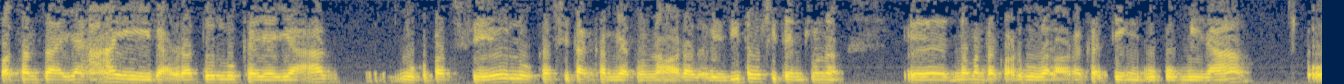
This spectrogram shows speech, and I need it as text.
pots entrar allà i veure tot el que hi ha, el que pots fer, el que si t'han canviat una hora de visita o si tens una... Eh, no me'n recordo de l'hora que tinc, ho puc mirar, o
